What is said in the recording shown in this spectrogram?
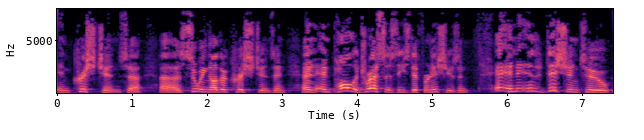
in Christians, uh, suing other Christians. And, and, and Paul addresses these different issues. And, and in addition to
